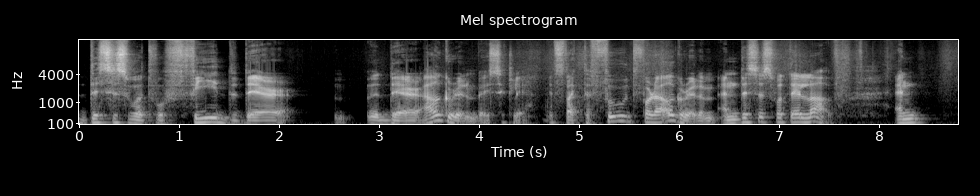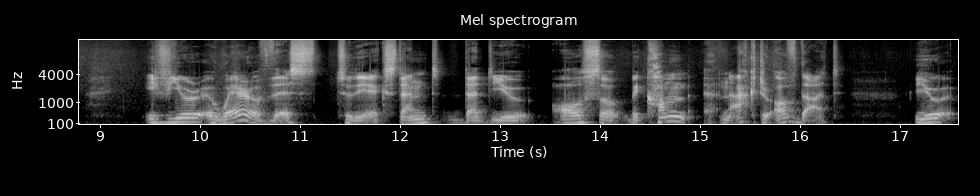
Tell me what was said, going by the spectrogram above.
this is what will feed their their algorithm basically. It's like the food for the algorithm and this is what they love. And if you're aware of this to the extent that you also become an actor of that you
